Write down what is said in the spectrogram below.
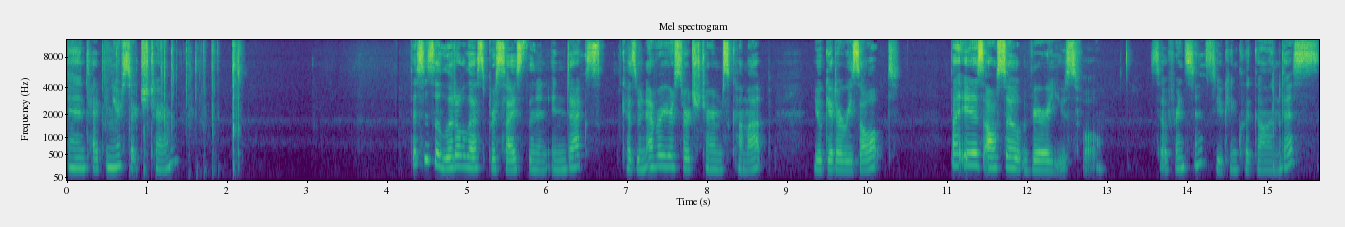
and type in your search term. This is a little less precise than an index because whenever your search terms come up, you'll get a result, but it is also very useful. So for instance, you can click on this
